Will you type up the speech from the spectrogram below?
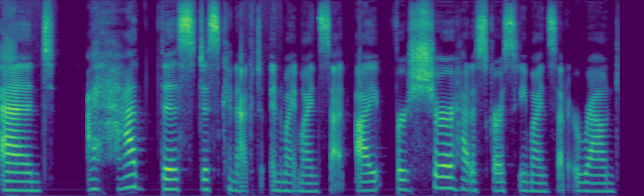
And I had this disconnect in my mindset. I for sure had a scarcity mindset around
